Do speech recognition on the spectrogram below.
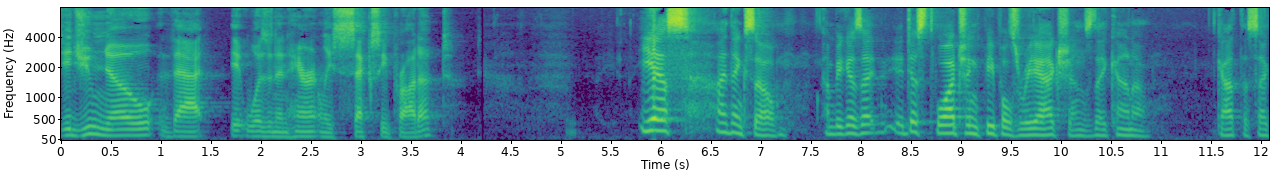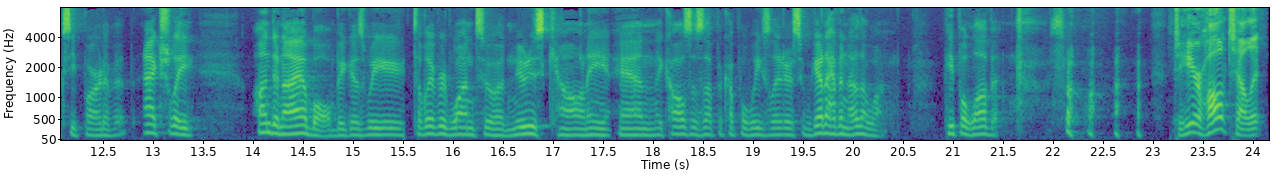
Did you know that it was an inherently sexy product? Yes, I think so. Because I, just watching people's reactions, they kind of got the sexy part of it. Actually, undeniable because we delivered one to a nudist colony and they calls us up a couple weeks later and said, We got to have another one. People love it. so. To hear Hall tell it,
